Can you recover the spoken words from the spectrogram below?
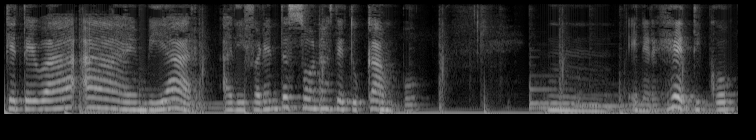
que te va a enviar a diferentes zonas de tu campo mm, energético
